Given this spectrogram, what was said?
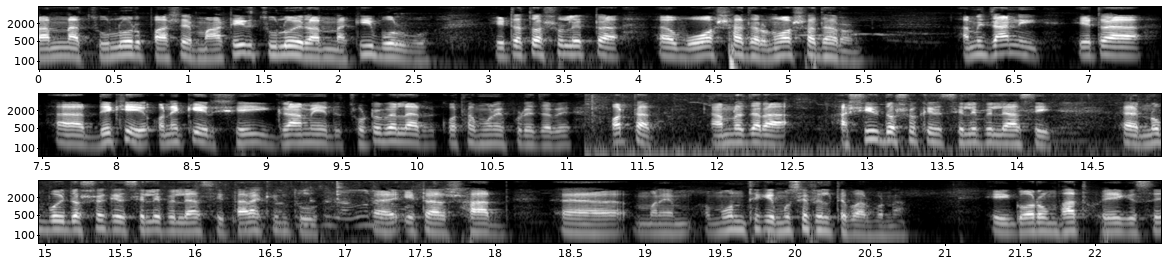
রান্না, চুলোর পাশে মাটির চুলোয় রান্না, কি বলব? এটা তো আসলে একটা অসাধারণ অসাধারণ। আমি জানি এটা দেখে অনেকের সেই গ্রামের ছোটোবেলার কথা মনে পড়ে যাবে। অর্থাৎ আমরা যারা আশির দশকের ছেলেপেলে আছি নব্বই দশকের ছেলেপেলে আছি, তারা কিন্তু এটার স্বাদ মানে মন থেকে মুছে ফেলতে পারব না। এই গরম ভাত হয়ে গেছে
